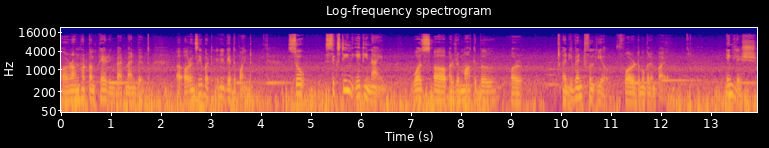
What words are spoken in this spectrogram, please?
or I'm not comparing Batman with uh, Aurangzeb, but you get the point. So, 1689 was uh, a remarkable or an eventful year for the Mughal Empire. English,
